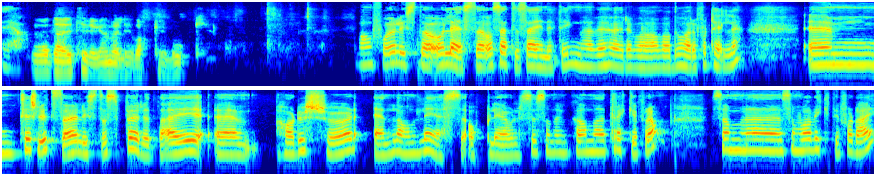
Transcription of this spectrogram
Ja. Det er i tillegg en veldig vakker bok. Man får jo lyst til å lese og sette seg inn i ting når vi hører hva, hva du har å fortelle. Um, til slutt så har jeg lyst til å spørre deg, um, har du sjøl en eller annen leseopplevelse som du kan uh, trekke fram, som, uh, som, var viktig for deg?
